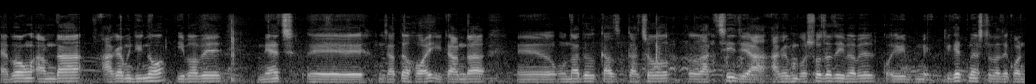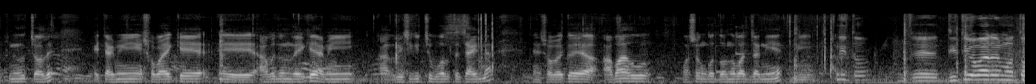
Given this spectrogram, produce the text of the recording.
এবং আমরা আগামী দিনও এভাবে ম্যাচ যাতে হয়, এটা আমরা ওনাদের কাছ- কাছেও রাখছি যে আগামী বছর যাতে এইভাবে এই ক্রিকেট ম্যাচটা যাতে কন্টিনিউ চলে। এটা আমি সবাইকে আবেদন রেখে আমি বেশি কিছু বলতে চাই না। সবাইকে আবারও অসংখ্য ধন্যবাদ জানিয়ে আমি যে দ্বিতীয়বারের মতো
